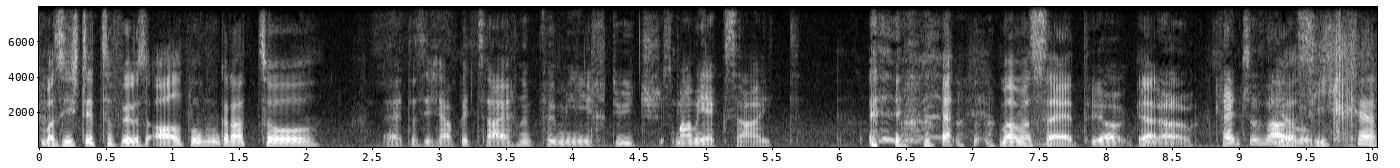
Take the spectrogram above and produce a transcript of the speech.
Was ist jetzt so für ein Album gerade so? Äh, Das ist auch bezeichnend für mich. Deutsch, das Mami hat gesagt. Mama Sad. Ja, Ja. genau. Kennst du das Ja, Album? sicher.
